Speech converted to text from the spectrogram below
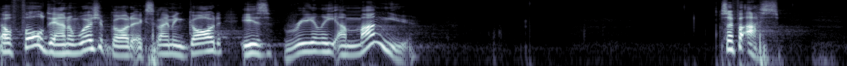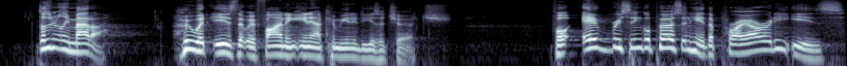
They'll fall down and worship God, exclaiming, God is really among you. So, for us, it doesn't really matter who it is that we're finding in our community as a church. For every single person here, the priority is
